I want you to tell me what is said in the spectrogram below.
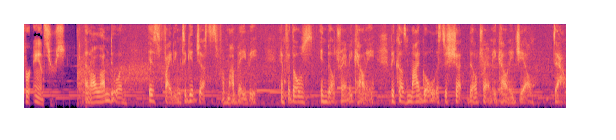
for answers. And all I'm doing is fighting to get justice for my baby and for those in Beltrami County because my goal is to shut Beltrami County Jail down.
